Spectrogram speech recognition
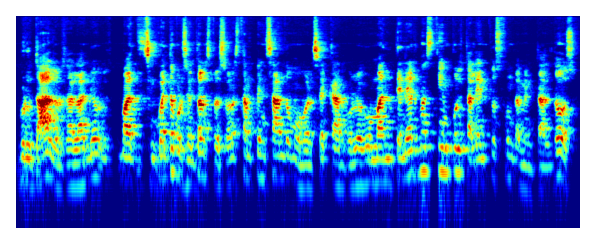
brutal. O sea, el año, 50% de las personas están pensando moverse de cargo. Luego, mantener más tiempo el talento es fundamental. Dos,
